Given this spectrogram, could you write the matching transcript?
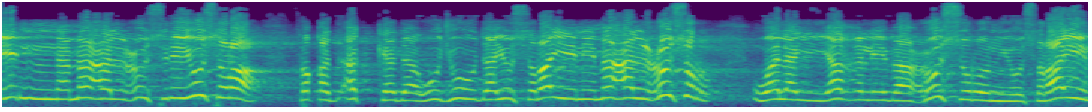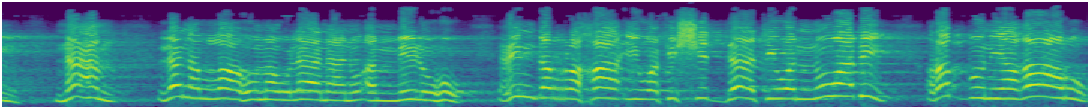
إن مع العسر يسرا. فقد أكد وجود يسرين مع العسر ولن يغلب عسر يسرين. نعم لنا الله مولانا نؤمله عند الرخاء وفي الشدات والنوب. رب يغار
